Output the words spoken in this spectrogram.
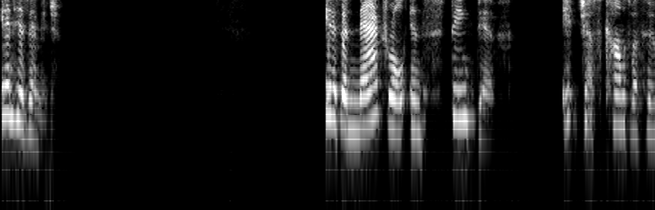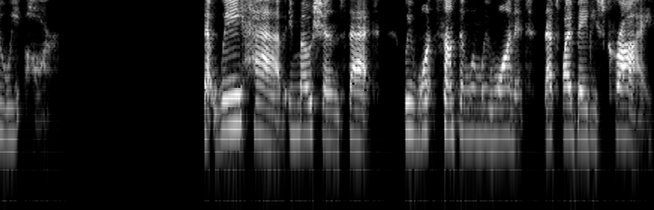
in His image. It is a natural, instinctive, it just comes with who we are that we have emotions that we want something when we want it. That's why babies cry.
